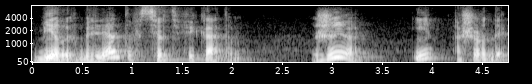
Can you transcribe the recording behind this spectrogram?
белых бриллиантов с сертификатом ЖИА и HRD.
